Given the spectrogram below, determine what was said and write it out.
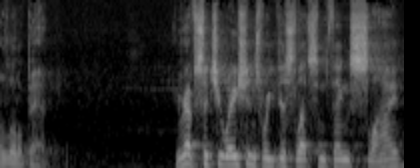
a little bit. You ever have situations where you just let some things slide?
